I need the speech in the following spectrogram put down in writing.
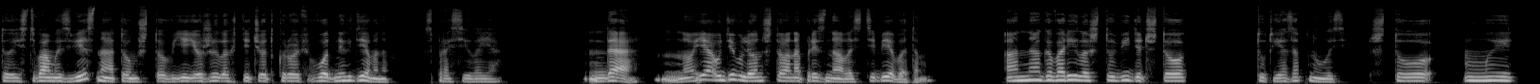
То есть вам известно о том, что в ее жилах течет кровь водных демонов? спросила я. Да, но я удивлен, что она призналась тебе в этом. Она говорила, что видит, что... Тут я запнулась. Что мы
